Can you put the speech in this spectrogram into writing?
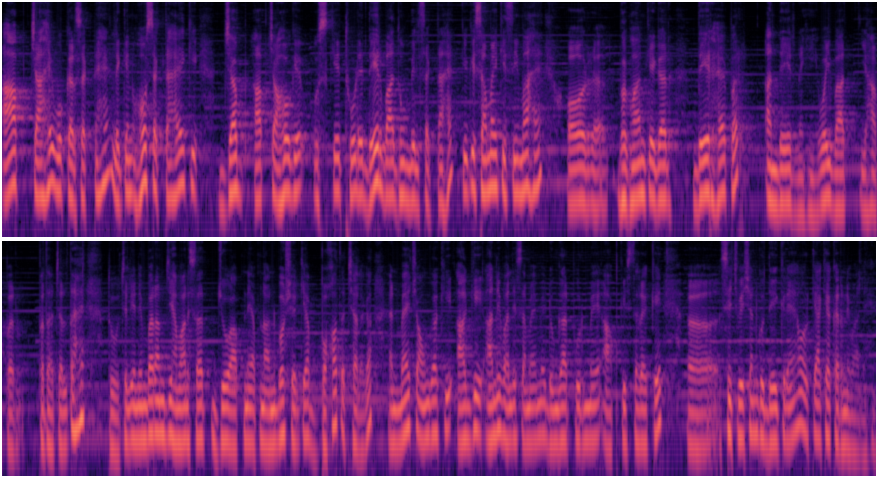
आप चाहे वो कर सकते हैं, लेकिन हो सकता है कि जब आप चाहोगे उसके थोड़े देर बाद वो मिल सकता है, क्योंकि समय की सीमा है और भगवान के घर देर है पर अंधेर नहीं। वही बात यहाँ पर पता चलता है। तो चलिए निम्बाराम जी, हमारे साथ जो आपने अपना अनुभव शेयर किया, बहुत अच्छा लगा। एंड मैं चाहूँगा कि आगे, आने वाले समय में डूंगारपुर में आप किस तरह के सिचुएशन को देख रहे हैं और क्या क्या करने वाले हैं?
